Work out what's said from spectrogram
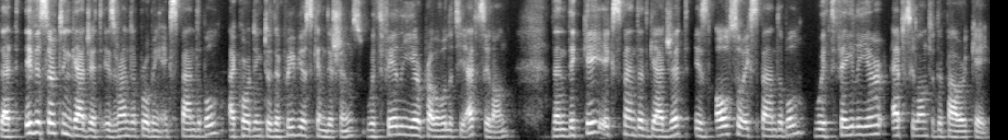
that if a certain gadget is random probing expandable according to the previous conditions with failure probability epsilon, then the k expanded gadget is also expandable with failure epsilon to the power k.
